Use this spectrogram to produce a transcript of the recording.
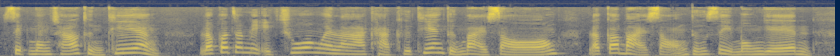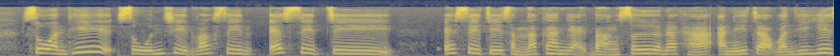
10 โมงเช้าถึงเที่ยง แล้วก็จะมีอีกช่วงเวลาค่ะ คือเที่ยงถึงบ่าย 2 แล้วก็บ่าย 2 ถึง 4 โมงเย็น ส่วนที่ศูนย์ฉีดวัคซีน SCG SCG สำนักงานใหญ่บางซื่อนะคะ อันนี้จะวันที่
